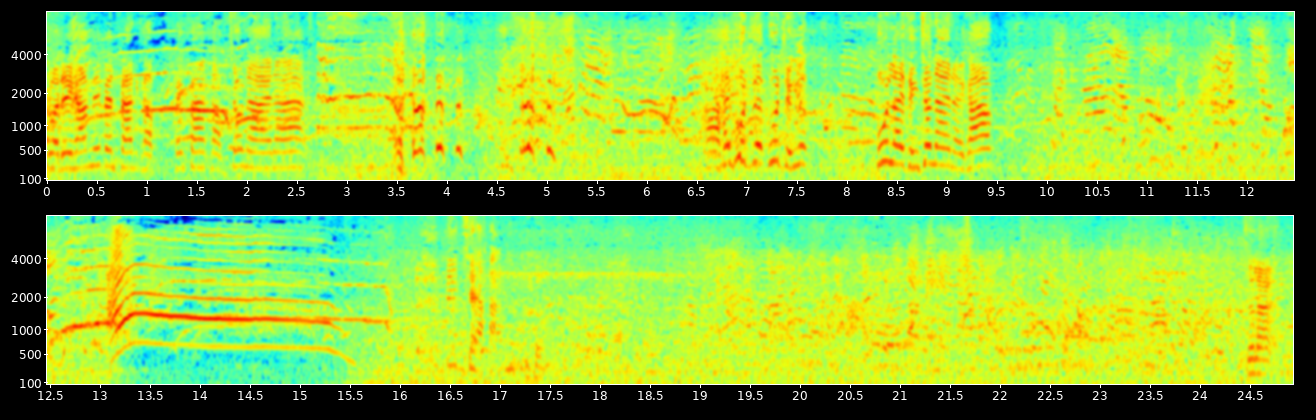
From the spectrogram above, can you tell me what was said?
ส วัสดีครับนี่เป็นแฟนคลับ เป็นแฟนคลับเจ้านายนะฮะ อ่าให้พูดพูดถึงพูดอะไรถึงเจ้านายหน่อยครับ พี่จ๋าเจ้านาย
